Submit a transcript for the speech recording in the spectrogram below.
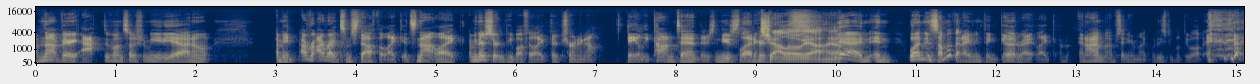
I'm not very active on social media. I don't. I mean, I, I write some stuff, but like, it's not like. I mean, there's certain people I feel like they're churning out daily content. There's newsletters. shallow, yeah, yeah. Yeah, and and well, and some of it I even think good, right? Like, and I'm I'm sitting here, I'm like, what do these people do all day? but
